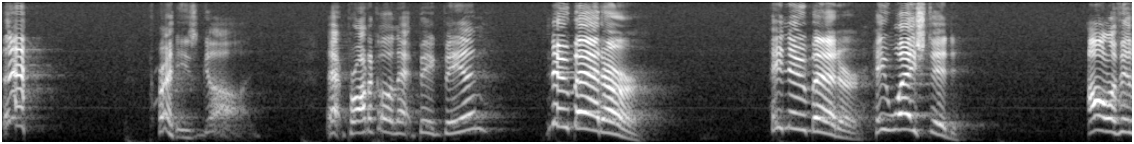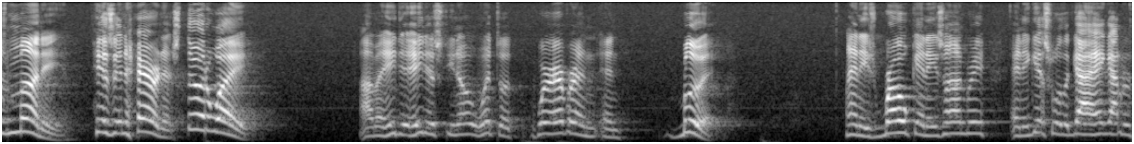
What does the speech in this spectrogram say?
Praise God. That prodigal in that pig pen knew better. He knew better. He wasted all of his money, his inheritance, threw it away. I mean, he, he just, you know, went to wherever and, and blew it. And he's broke and he's hungry, and he gets with a guy, ain't got no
